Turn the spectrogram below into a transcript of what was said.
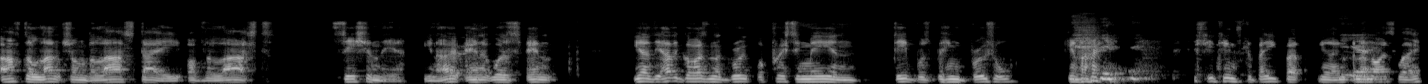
after lunch on the last day of the last session there, you know, and it was and you know the other guys in the group were pressing me, and Deb was being brutal, you know. she tends to be, but you know, yeah. in a nice way.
